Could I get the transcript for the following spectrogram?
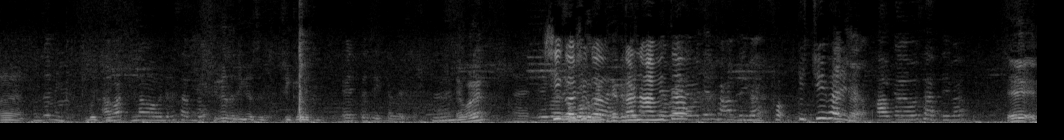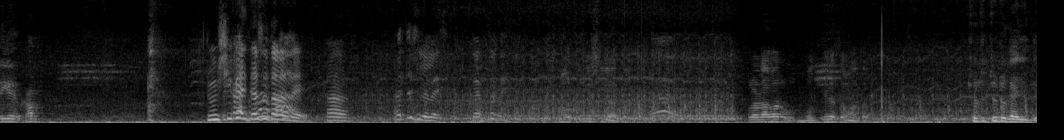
হ্যাঁ। বুঝছি। ঠিক আছে ঠিক আছে শিখে গেছি এবারে? শিখো শিখো কারণ আমি তো কিছুই পারি না। এ এদিকে কাম। তুমি শিখাইতেছো তারা রে হ্যাঁ। পুরোটা আবার বুদ্ধি আছে মাথা ছোট ছোট গাই দিতে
